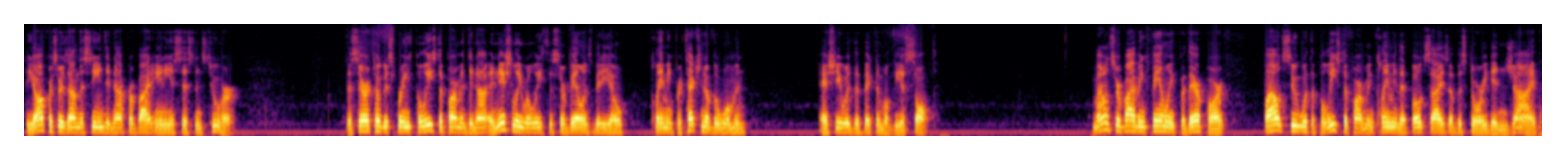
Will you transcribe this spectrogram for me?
the officers on the scene did not provide any assistance to her. The Saratoga Springs Police Department did not initially release the surveillance video claiming protection of the woman as she was the victim of the assault. Mount's surviving family, for their part, filed suit with the police department claiming that both sides of the story didn't jibe.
